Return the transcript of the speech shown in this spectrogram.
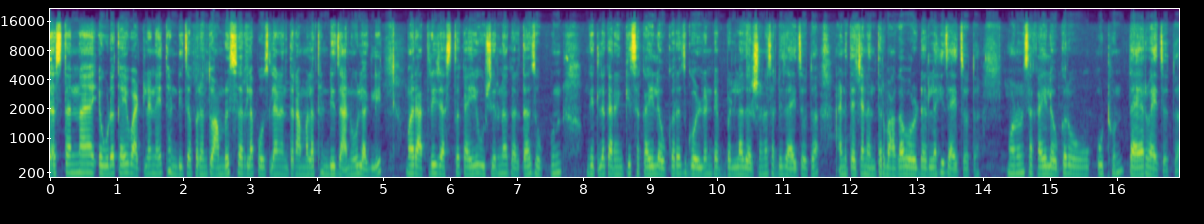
असताना एवढं काही वाटलं नाही थंडीचं परंतु अमृतसरला पोचल्यानंतर आम्हाला थंडी जाणवू लागली. मग रात्री जास्त काही उशीर न करता झोपून घेतलं कारण की सकाळी लवकरच गोल्डन टेम्पलला दर्शनासाठी जायचं होतं आणि त्याच्यानंतर वाघा बॉर्डरलाही जायचं होतं. म्हणून सकाळी लवकर उ- उठून तयार व्हायचं होतं.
